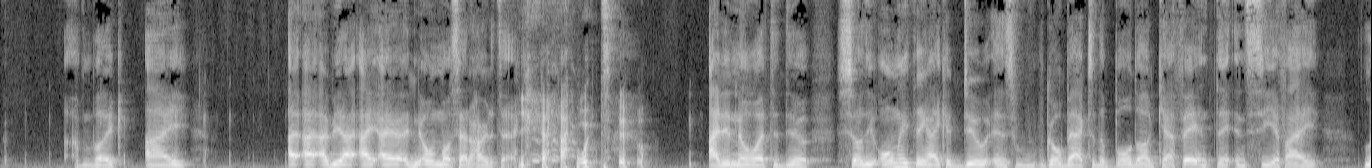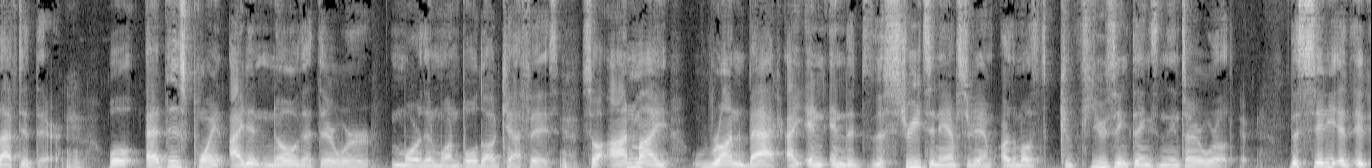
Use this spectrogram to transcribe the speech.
I'm like, I, I, I mean, I, I, I almost had a heart attack. Yeah, I would too. I didn't know what to do. So the only thing I could do is go back to the Bulldog Cafe and th- and see if I left it there. Mm-hmm. Well, at this point, I didn't know that there were more than one Bulldog cafes. Mm-hmm. So on my run back, I and, and the the streets in Amsterdam are the most confusing things in the entire world. The city, it, it,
